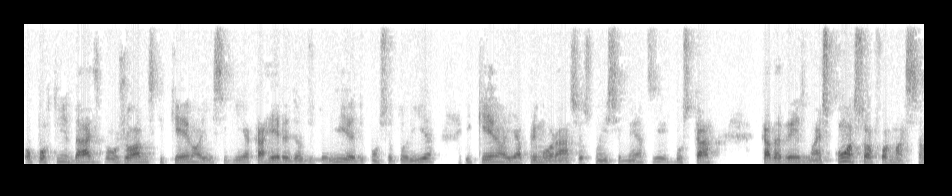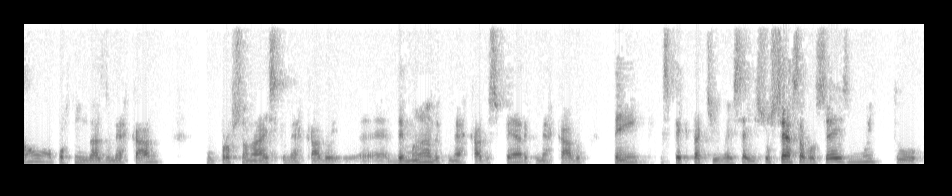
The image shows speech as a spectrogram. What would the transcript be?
oportunidades para os jovens que queiram aí seguir a carreira de auditoria, de consultoria e queiram aí aprimorar seus conhecimentos e buscar cada vez mais com a sua formação oportunidades no mercado com profissionais que o mercado é, demanda, que o mercado espera, que o mercado tem expectativa. É isso aí. Sucesso a vocês. Muito.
